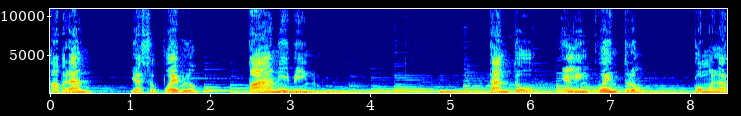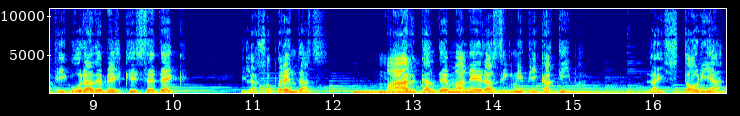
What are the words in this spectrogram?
Abraham y a su pueblo pan y vino. Tanto el encuentro como la figura de Melquisedec y las ofrendas marcan de manera significativa la historia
